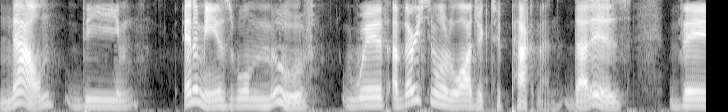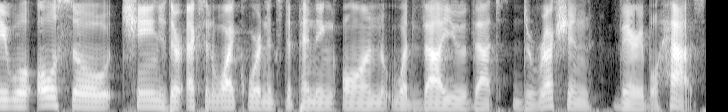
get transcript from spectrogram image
Now, the enemies will move with a very similar logic to Pac-Man. That is, they will also change their x and y coordinates depending on what value that direction variable has.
